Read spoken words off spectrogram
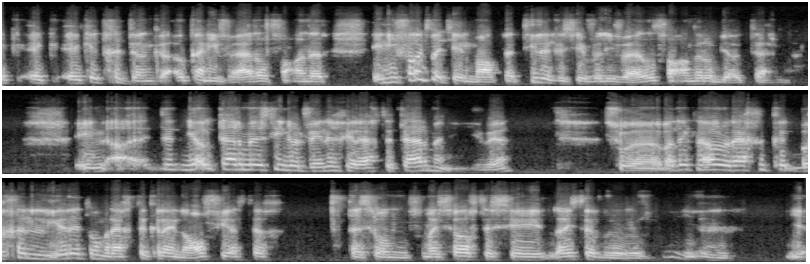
ek ek ek het gedink ou kan die wêreld verander. En die fout wat jy maak, natuurlik is jy wil die wêreld verander op jou terme. En uh, dit jou terme is nie noodwendig die regte terme nie, jy weet. So wat ek nou reg begin leer het om reg te kry na 40 is om vir myself te sê, luister broer, jy,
